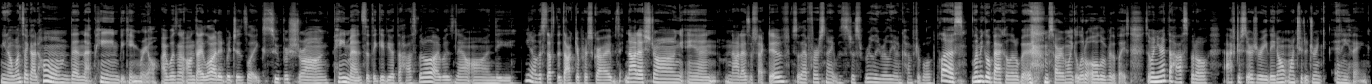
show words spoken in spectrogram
you know, once I got home, then that pain became real. I wasn't on Dilaudid, which is like super strong pain meds that they give you at the hospital. I was now on the you know, the stuff the doctor prescribes, not as strong and not as effective. So that first night was just really, really uncomfortable. Plus, let me go back a little bit. I'm sorry, I'm like a little all over the place. So when you're at the hospital after surgery, they don't want you to drink anything.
